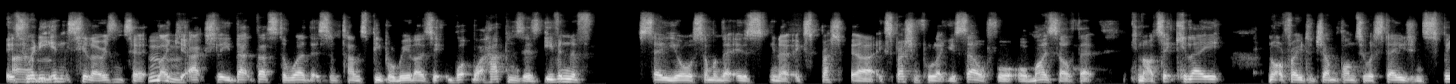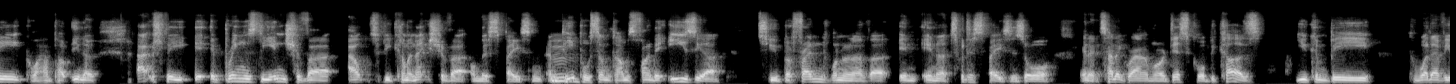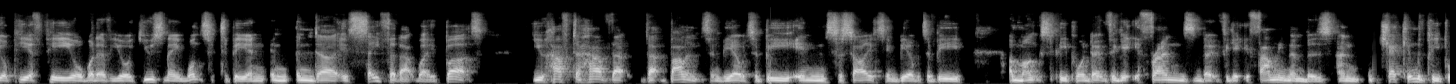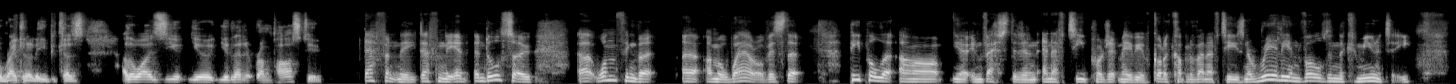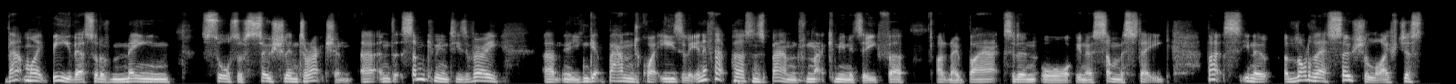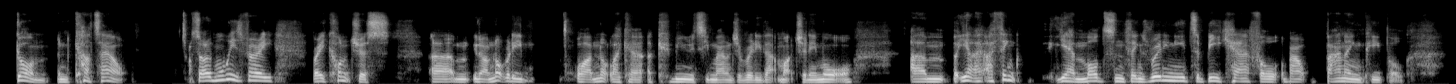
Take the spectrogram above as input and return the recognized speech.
It's really um, insular, isn't it? Mm. Like actually, that that's the word that sometimes people realize. It. What what happens is even if say you're someone that is you know express uh, expressionful like yourself or, or myself that can articulate not afraid to jump onto a stage and speak or have, you know, actually it, it brings the introvert out to become an extrovert on this space. And, and mm. people sometimes find it easier to befriend one another in, in a Twitter spaces or in a Telegram or a Discord because you can be whatever your PFP or whatever your username wants it to be. And, and, and uh, it's safer that way. But you have to have that, that balance and be able to be in society and be able to be amongst people and don't forget your friends and don't forget your family members and check in with people regularly because otherwise you you you let it run past you definitely definitely and also uh, one thing that uh, I'm aware of is that people that are you know invested in an NFT project maybe have got a couple of NFTs and are really involved in the community. That might be their sort of main source of social interaction. Uh, and some communities are very um, you, know, you can get banned quite easily. And if that person's banned from that community for, I don't know, by accident or, you know, some mistake, that's, you know, a lot of their social life just gone and cut out. So I'm always very, very conscious. Um, you know, I'm not really, well, I'm not like a, a community manager really that much anymore. Um, but yeah, I think, yeah, mods and things really need to be careful about banning people.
